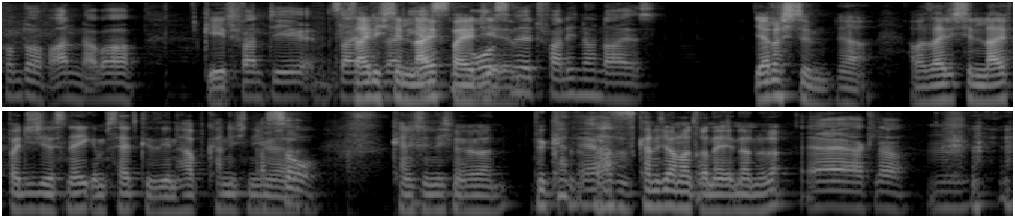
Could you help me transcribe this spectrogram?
kommt drauf an, aber ich geht. fand die, sein, Seit ich den live bei dir- großen Hit fand ich noch nice. Ja, das stimmt, ja. Aber seit ich den live bei DJ Snake im Set gesehen habe, kann ich nicht Ach mehr, so, kann ich den nicht mehr hören. Du kannst, Ja. hast, das kann ich auch noch dran erinnern, oder? ja, ja, klar. Mhm.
